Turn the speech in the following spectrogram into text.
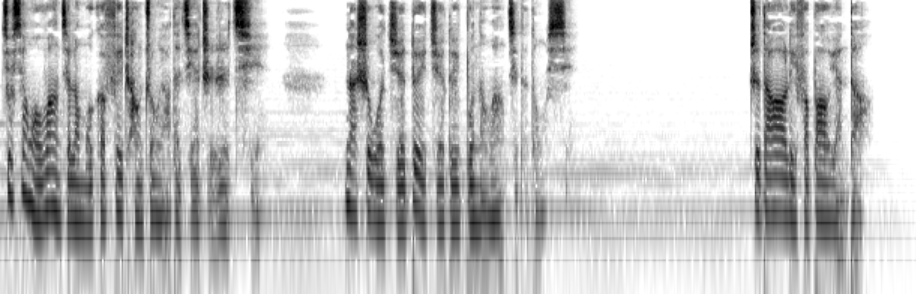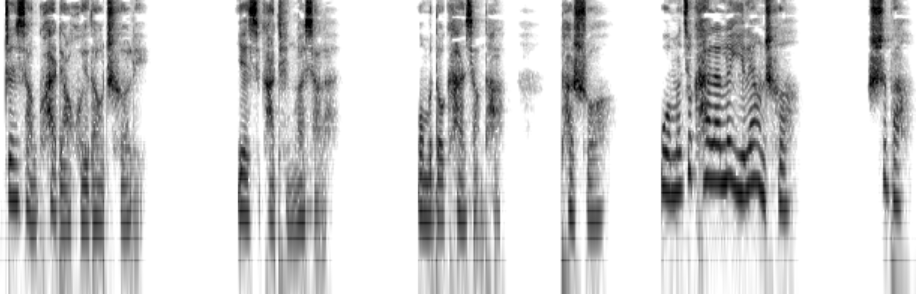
就像我忘记了某个非常重要的截止日期，那是我绝对绝对不能忘记的东西。直到奥利弗抱怨道：“真想快点回到车里。”叶西卡停了下来，我们都看向他。他说：“我们就开来了一辆车，是吧？”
